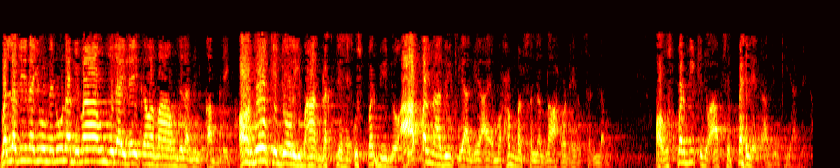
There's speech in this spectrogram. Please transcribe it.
ولدین یوں مینون بیما ضلع کا ضلع من قبل اور وہ کہ جو ایمان رکھتے ہیں، اس پر بھی جو آپ پر نازل کیا گیا ہے محمد صلی اللہ علیہ وسلم۔ اور اس پر بھی کہ جو آپ سے پہلے نازل کیا گیا۔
